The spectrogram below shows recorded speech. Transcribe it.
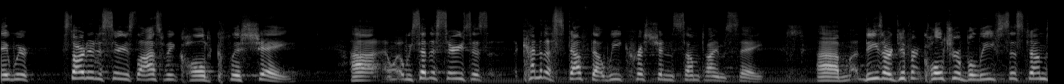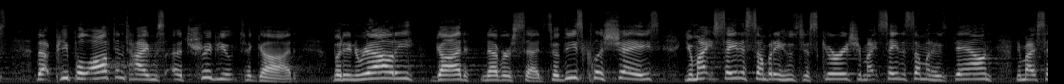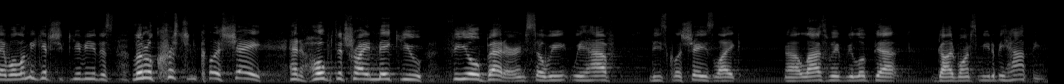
We started a series last week called Cliche. Uh, we said this series is kind of the stuff that we Christians sometimes say. Um, these are different cultural belief systems that people oftentimes attribute to God, but in reality, God never said. So these cliches, you might say to somebody who's discouraged, you might say to someone who's down, you might say, Well, let me you, give you this little Christian cliche and hope to try and make you feel better. And so we, we have these cliches like uh, last week we looked at God wants me to be happy.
